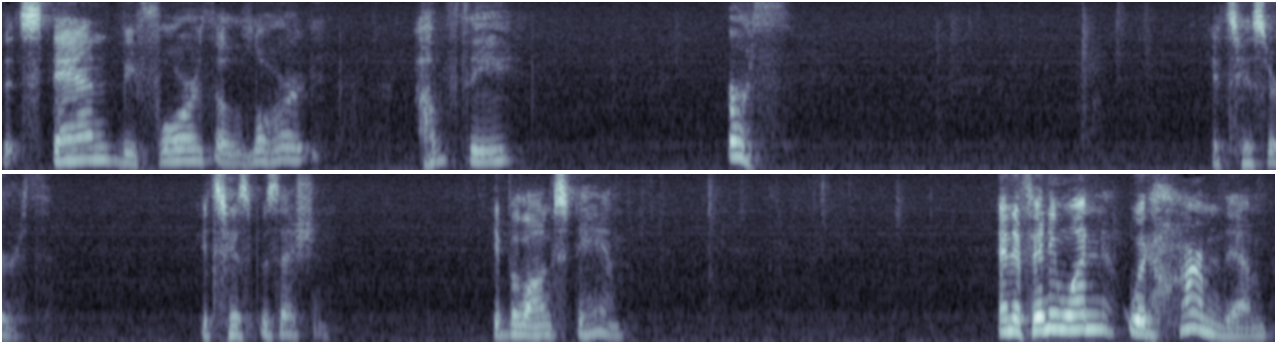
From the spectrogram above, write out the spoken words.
that stand before the Lord of the earth. It's His earth, it's His possession, it belongs to Him. And if anyone would harm them,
